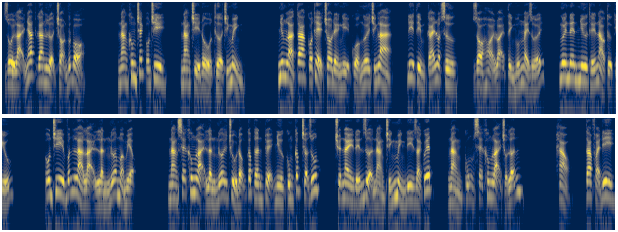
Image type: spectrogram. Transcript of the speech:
rồi lại nhát gan lựa chọn vứt bỏ. Nàng không trách ôn chi, nàng chỉ đổ thừa chính mình. Nhưng là ta có thể cho đề nghị của ngươi chính là, đi tìm cái luật sư, dò hỏi loại tình huống này dưới, ngươi nên như thế nào tự cứu. Ôn chi vẫn là lại lần nữa mở miệng. Nàng sẽ không lại lần nữa chủ động cấp ân tuệ như cung cấp trợ giúp, chuyện này đến giữa nàng chính mình đi giải quyết, nàng cũng sẽ không lại trộn lẫn. Hảo, ta phải đi,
